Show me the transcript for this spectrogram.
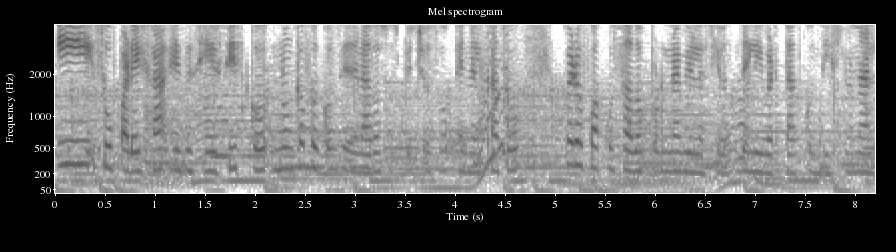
y su pareja, es decir, Cisco, nunca fue considerado sospechoso en el caso, pero fue acusado por una violación de libertad condicional.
